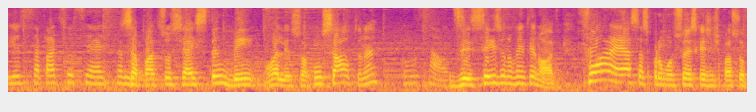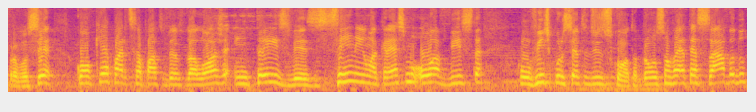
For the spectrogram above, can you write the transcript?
e os sapatos sociais também. Sapatos sociais também, olha só, com salto, né? Com salto. R$16,99. Fora essas promoções que a gente passou pra você, qualquer parte de sapato dentro da loja em três vezes, sem nenhum acréscimo ou à vista, com 20% de desconto. A promoção vai até sábado,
